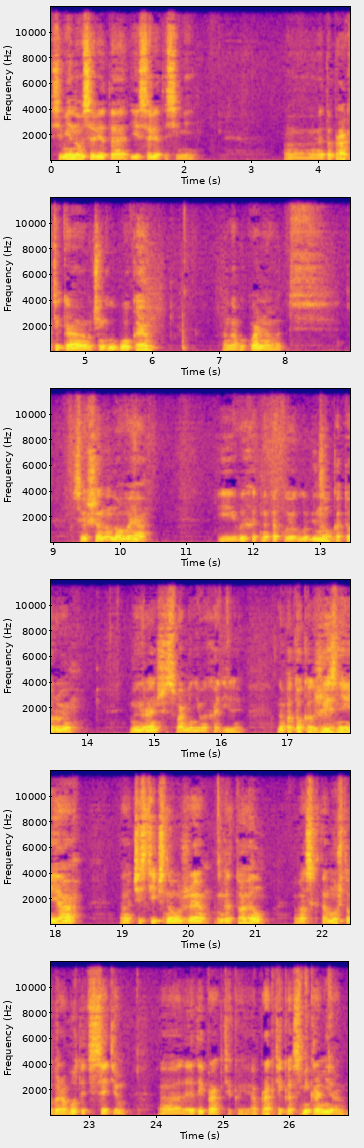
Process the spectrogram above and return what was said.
семейного совета и совета семей. Эта практика очень глубокая, она буквально вот совершенно новая и выход на такую глубину, которую мы раньше с вами не выходили. На потоках жизни я э, частично уже готовил вас к тому, чтобы работать с этим, э, этой практикой. А практика с микромиром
